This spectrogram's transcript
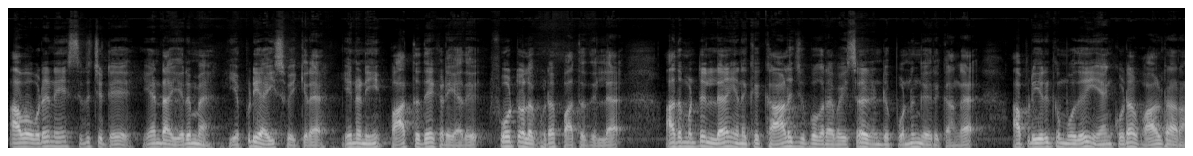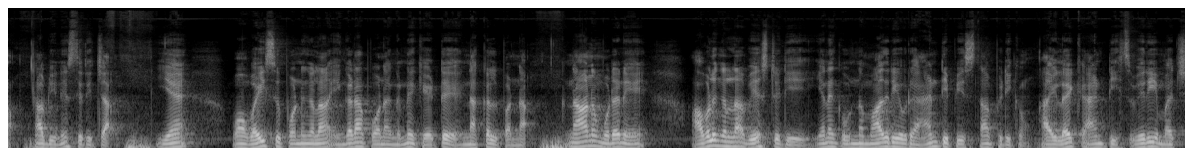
அவள் உடனே சிரிச்சுட்டு ஏண்டா எருமை? எப்படி ஐஸ் வைக்கிற? என்ன நீ பார்த்ததே கிடையாது. ஃபோட்டோவில் கூட பார்த்ததில்ல. அது மட்டும் இல்லை எனக்கு காலேஜ் போகிற வயசில் ரெண்டு பொண்ணுங்க இருக்காங்க. அப்படி இருக்கும்போது என் கூட வாழ்கிறாராம் அப்படின்னு சிரித்தா ஏன்? உன் வயசு பொண்ணுங்களாம் எங்கடா போனாங்கன்னு கேட்டு நக்கல் பண்ணான் நானும் உடனே அவளுங்கெல்லாம் வேஸ்டடி எனக்கு உன்ன மாதிரி ஒரு ஆன்டி பீஸ் தான் பிடிக்கும். I like aunties very much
